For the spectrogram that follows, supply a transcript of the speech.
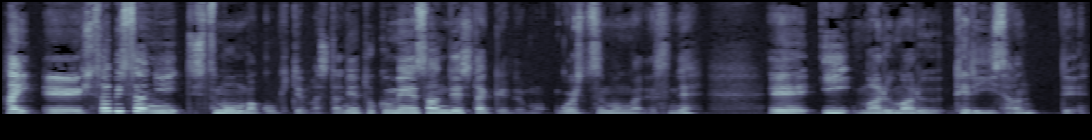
はい、えー、久々に質問箱来てましたね。匿名さんでしたけれども、ご質問がですね、えー、いまるテリーさんって、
